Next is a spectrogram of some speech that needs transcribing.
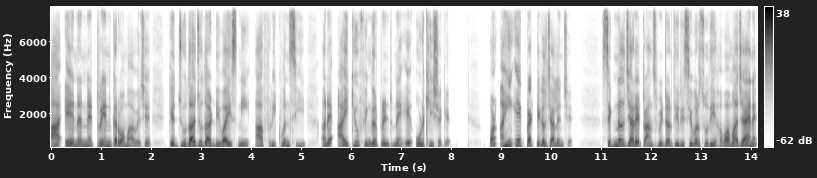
આ એએનએનને ટ્રેન કરવામાં આવે છે કે જુદા જુદા ડિવાઇસની આ ફ્રીક્વન્સી અને આઈક્યુ ફિંગરપ્રિન્ટને એ ઓળખી શકે. પણ અહીં એક પ્રેક્ટિકલ ચેલેન્જ છે. સિગ્નલ જ્યારે ટ્રાન્સમીટરથી રિસીવર સુધી હવામાં જાય ને,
